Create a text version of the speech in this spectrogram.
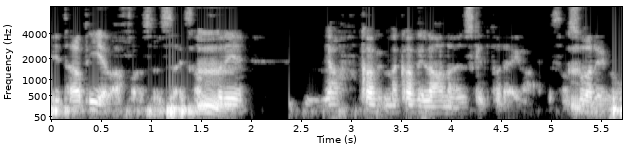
I terapi i hvert fall, syns jeg. Mm. Fordi Ja, hva, men hva ville han ha ønsket for deg, da? Hvis han så deg nå,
